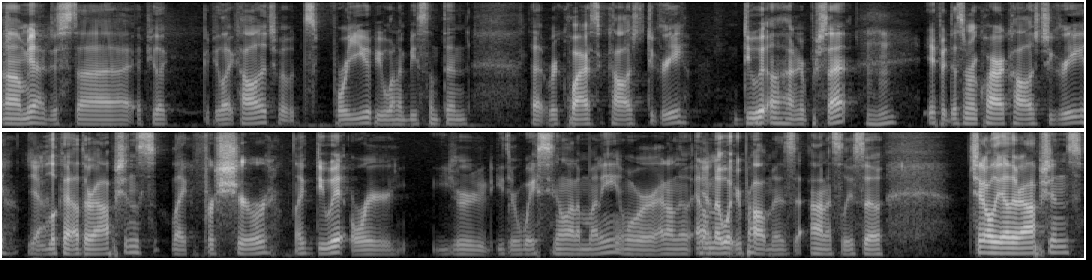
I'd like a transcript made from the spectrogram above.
Um, yeah. Just uh, if you like if you like college, if it's for you, if you want to be something that requires a college degree, do it 100. percent mm-hmm. If it doesn't require a college degree, Yeah. look at other options. Like for sure, like do it, or you're either wasting a lot of money, or I don't know. I don't Yep. know what your problem is, honestly. So check all the other options.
